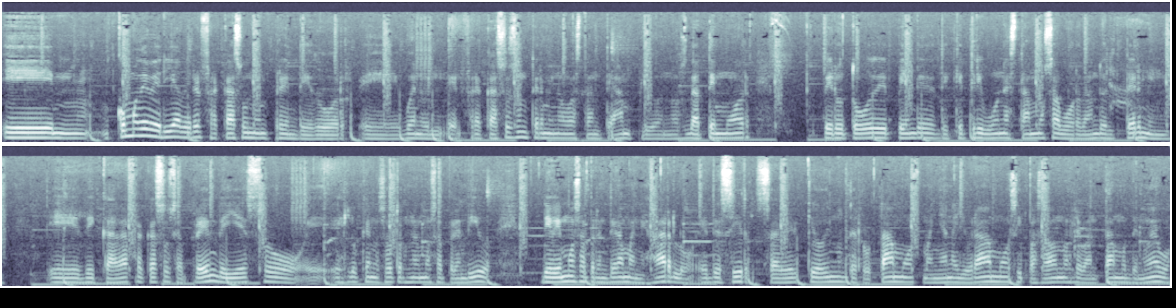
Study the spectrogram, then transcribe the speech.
Em, ¿Cómo debería ver el fracaso un emprendedor? Eh, bueno, el, fracaso es un término bastante amplio, nos da temor, pero todo depende de qué tribuna estamos abordando el término. Eh, de cada fracaso se aprende y eso eh, es lo que nosotros no hemos aprendido. Debemos aprender a manejarlo, es decir, saber que hoy nos derrotamos, mañana lloramos y pasado nos levantamos de nuevo,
